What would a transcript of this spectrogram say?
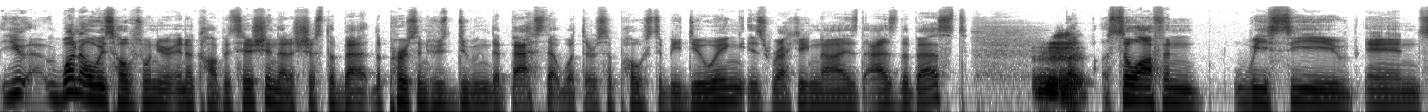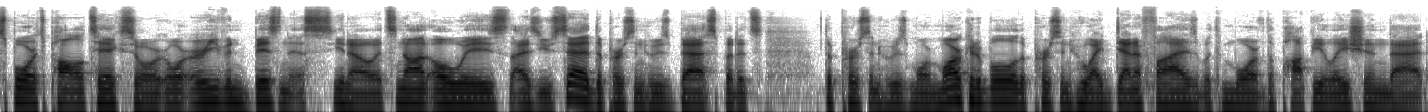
you one always hopes when you're in a competition that it's just the be- the person who's doing the best at what they're supposed to be doing is recognized as the best. Mm-hmm. But so often we see in sports, politics, or, or or even business, you know, it's not always as you said the person who's best, but it's the person who is more marketable, the person who identifies with more of the population that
